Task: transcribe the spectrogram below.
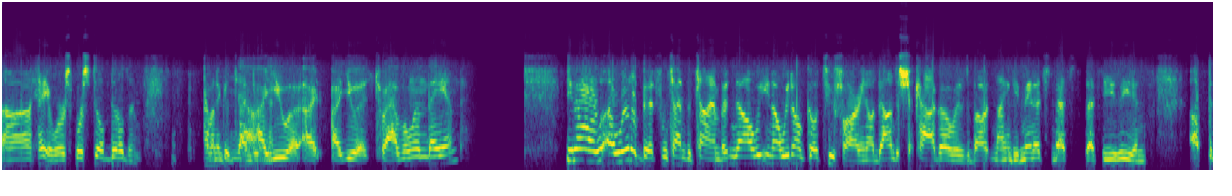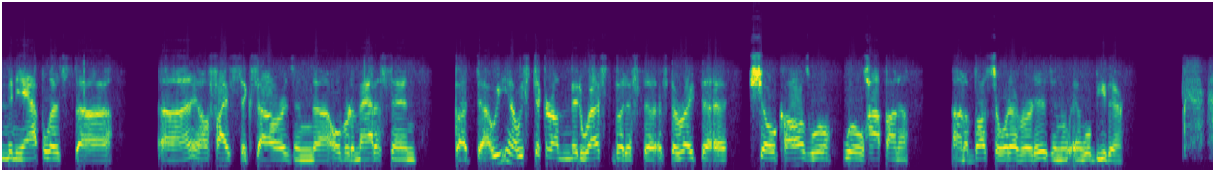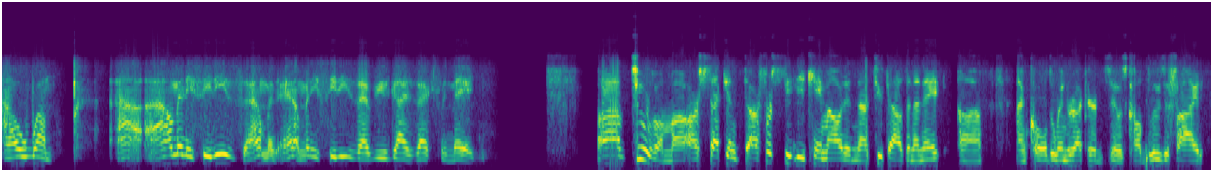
uh, hey, we're we're still building, having a good time. Now, are you a, are, are you a traveling band? You know, a, a little bit from time to time, but no, we, you know, we don't go too far. You know, down to Chicago is about 90 minutes. That's that's easy, and up to Minneapolis, uh, uh, you know, five six hours, and uh, over to Madison. But uh, we, you know, we stick around the Midwest. But if the if the right uh, show calls, we'll we'll hop on a on a bus or whatever it is, and and we'll be there. How um how, how many CDs how many how many CDs have you guys actually made? Uh, two of them. Uh, our second, our first CD came out in uh, 2008 uh, on Cold Wind Records. It was called Bluesified,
